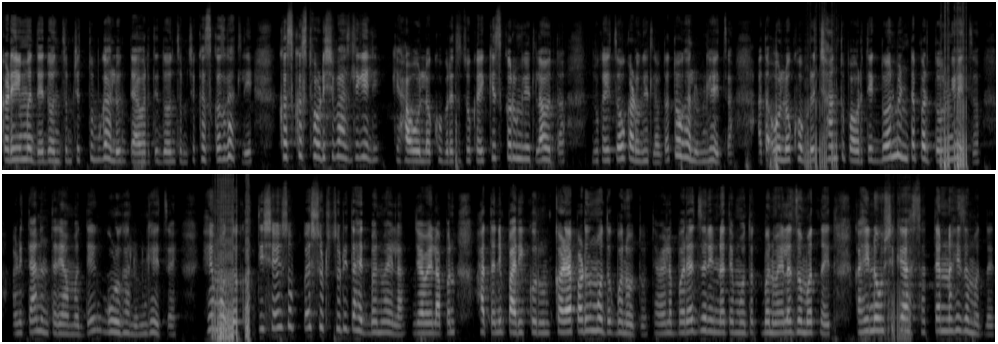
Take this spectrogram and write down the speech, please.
कढईमध्ये दोन चमचे तूप घालून त्यावरती दोन चमचे खसखस घातली. खसखस थोडीशी भाजली गेली की हा ओलं खोबऱ्याचा जो काही किस करून घेतला होता जो काही चव काढून घेतला होता तो घालून घ्यायचा. आता ओलं खोबरं छान तुपावरती एक दोन मिनटं परतवून घ्यायचं आणि त्यानंतर यामध्ये गूळ घालून घ्यायचं आहे हे मोदक अतिशय सोपे सुटसुटीत आहेत बनवायला. ज्यावेळेला आपण हाताने पारी करून कळ्या पाडून मोदक बनवतो त्यावेळेला बऱ्याच जणींना ते मोदक बनवायला जमत नाहीत. काही नवशिके असतात त्यांनाही जमत नाहीत.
